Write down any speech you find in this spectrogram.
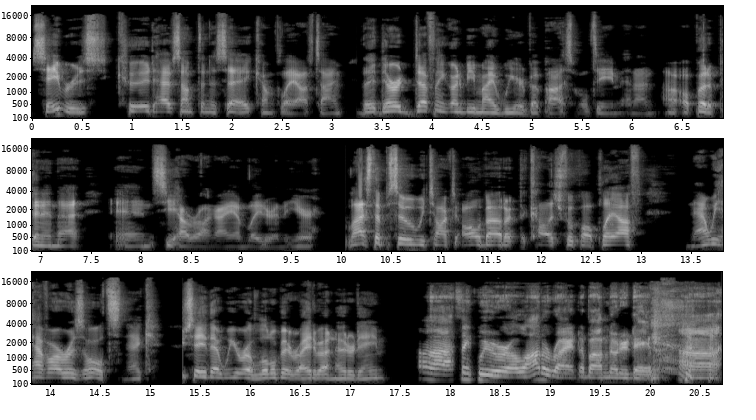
Sabres could have something to say come playoff time. They're definitely going to be my weird but possible team, and I'll put a pin in that and see how wrong I am later in the year. Last episode, we talked all about the college football playoff. Now we have our results, Nick. You say that we were a little bit right about Notre Dame? Uh, I think we were a lot of right about Notre Dame. Uh,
